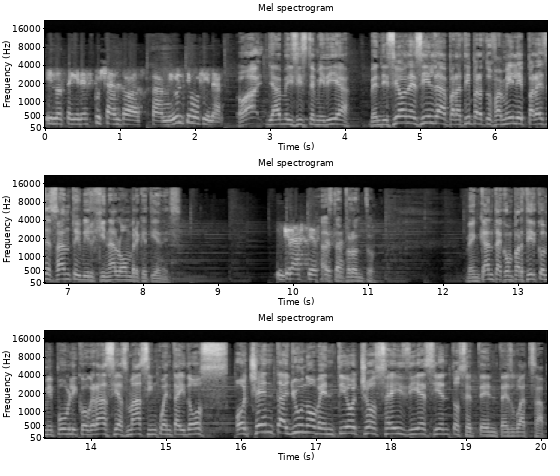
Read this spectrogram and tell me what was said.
y lo seguiré escuchando hasta mi último final. Ay, ya me hiciste mi día. Bendiciones, Hilda, para ti, para tu familia y para ese santo y virginal hombre que tienes. Gracias. César. Hasta pronto. Me encanta compartir con mi público. Gracias, más 52 81 28 610 170 es WhatsApp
